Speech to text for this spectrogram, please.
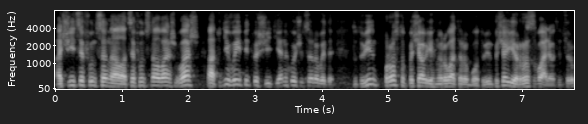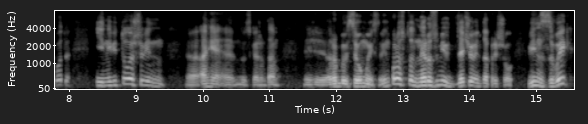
А чий це функціонал? А це функціонал ваш? ваш? А тоді ви підпишіть. Я не хочу це робити. Тобто він просто почав ігнорувати роботу. Він почав її розвалювати цю роботу. І не від того, що він е, аген, ну скажімо, там е, робив це умисно. Він просто не розумів, для чого він туди прийшов. Він звик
